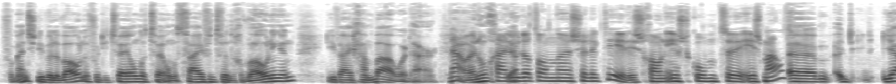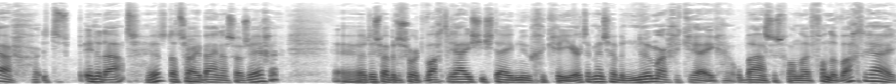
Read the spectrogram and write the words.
voor mensen die willen wonen voor die 200, 225 woningen die wij gaan bouwen daar. Nou, en hoe gaan jullie dat dan eh, selecteren? Is het gewoon eerst komt, eh, eerst maalt? Ehm, ja, het is, inderdaad. hè, Dat zou je bijna zo zeggen. Eh, dus we hebben een soort wachtrijsysteem nu gecreëerd. En mensen hebben een nummer gekregen op basis van, eh, van de wachtrij.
